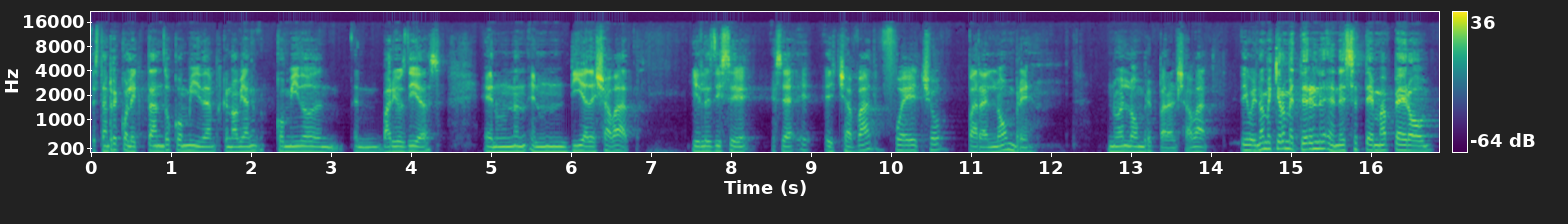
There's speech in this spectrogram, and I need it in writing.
están recolectando comida, porque no habían comido en, varios días, en un, en un, día de Shabbat. Y él les dice, o sea, el Shabbat fue hecho para el hombre, no el hombre para el Shabbat. Digo, y no me quiero meter en, ese tema, pero,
